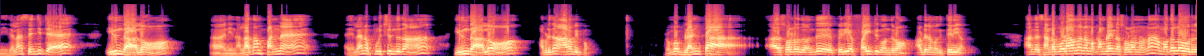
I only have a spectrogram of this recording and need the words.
நீ இதெல்லாம் செஞ்சுட்ட. இருந்தாலும் நீ நல்லா தான் பண்ண. இதெல்லாம் எனக்கு பிடிச்சிருந்து தான் இருந்தாலும் அப்படிதான் ஆரம்பிப்போம். ரொம்ப பிளண்டா சொல்றது வந்து பெரிய ஃபைட்டுக்கு வந்துடும் அப்படின்னு நமக்கு தெரியும். அந்த சண்டை போடாமல் நம்ம கம்ப்ளைண்ட்டை சொல்லணும்னா முதல்ல ஒரு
